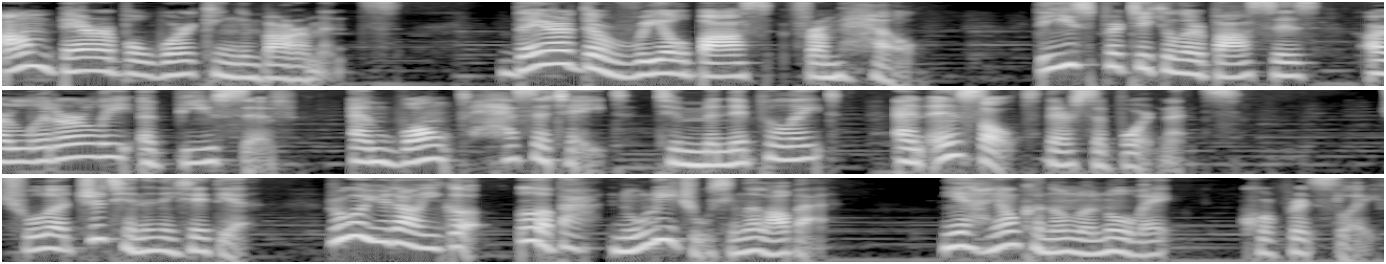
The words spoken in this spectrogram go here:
unbearable working environments. They are the real boss from hell. These particular bosses are literally abusive and won't hesitate to manipulate and insult their subordinates. 除了之前的那些点，如果遇到一个恶霸奴隶主型的老板，你也很有可能沦落为 corporate slave.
